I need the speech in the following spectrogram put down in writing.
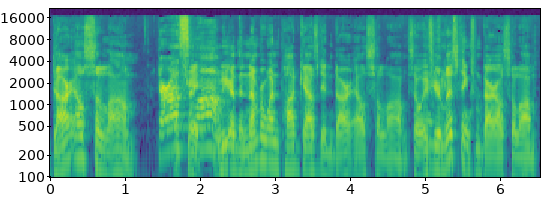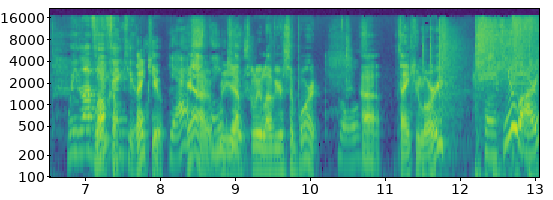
Dar el Salam. Dar es That's right. We are the number one podcast in Dar el Salam. So if you're you. listening from Dar el Salam, We love welcome. you. Thank you. Thank you. Yes, Yeah, thank we you. absolutely love your support. Uh, thank you, Lori. Thank you, Ari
